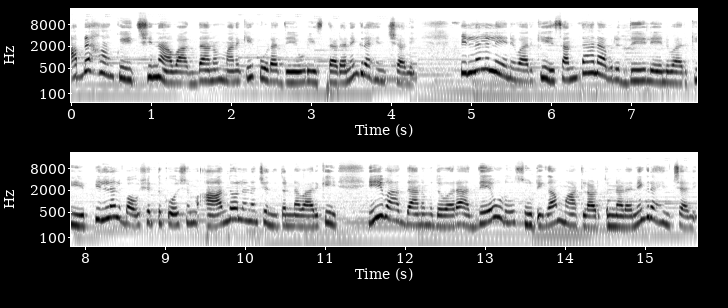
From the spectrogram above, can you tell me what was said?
అబ్రహాంకు ఇచ్చిన వాగ్దానం మనకి కూడా దేవుడు ఇస్తాడని గ్రహించాలి. పిల్లలు లేని వారికి సంతానాభివృద్ధి లేని వారికి పిల్లల భవిష్యత్తు కోసం ఆందోళన చెందుతున్న వారికి ఈ వాగ్దానము ద్వారా దేవుడు సూటిగా మాట్లాడుతున్నాడని గ్రహించాలి.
